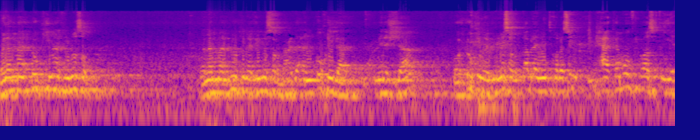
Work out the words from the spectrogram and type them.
ولما حكم في مصر ولما حكم في مصر بعد أن أخذ من الشام وحكم في مصر قبل أن يدخل السجن حاكموه في الواسطية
